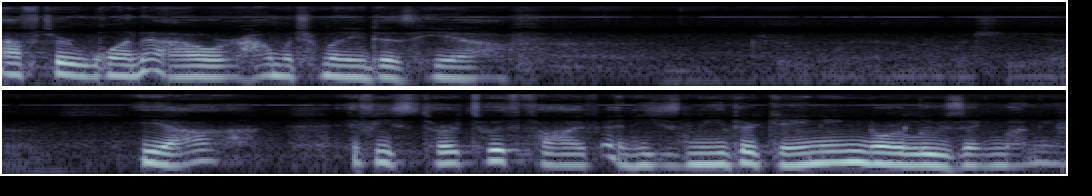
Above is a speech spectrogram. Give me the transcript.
after one hour, how much money does he have? How much he has. Yeah. If he starts with five and he's neither gaining nor losing money.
